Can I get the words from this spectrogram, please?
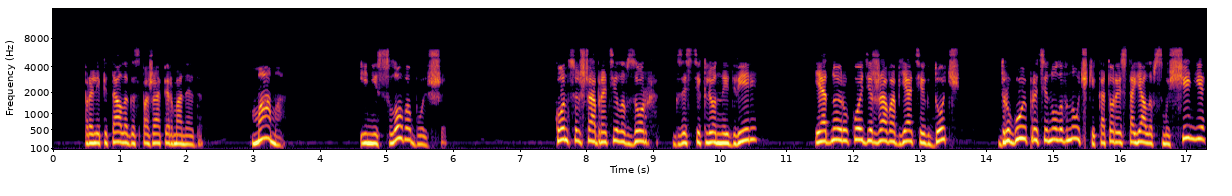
— пролепетала госпожа Перманедер. «Мама!» И ни слова больше. Консульша обратила взор к застекленной двери и одной рукой, держа в объятиях дочь, другую протянула внучке, которая стояла в смущении,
